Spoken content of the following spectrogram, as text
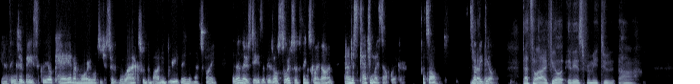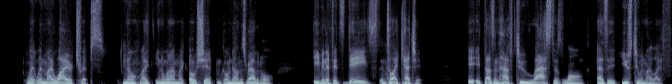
You know, things are basically okay. And I'm more able to just sort of relax with the body breathing, and that's fine. And then there's days that there's all sorts of things going on, and I'm just catching myself quicker. That's all. It's yeah, not a big that, deal. That's how I feel it is for me too. Uh, when when my wire trips, you know, like you know, when I'm like, oh shit, I'm going down this rabbit hole. Even if it's days until I catch it, it, it doesn't have to last as long as it used to in my life,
